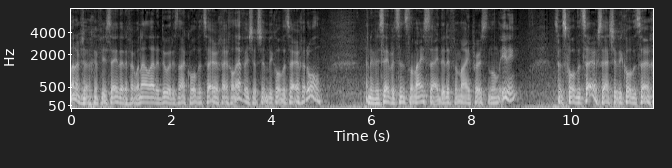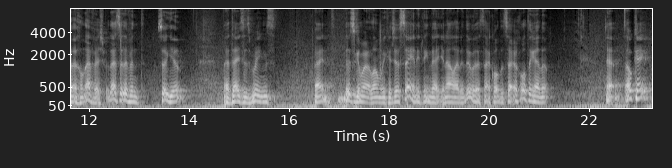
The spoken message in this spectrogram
if you say that if I were not allowed to do it, it's not called a tzeirich Eichel Nefesh, it shouldn't be called a tzeirich at all. And if you say, but since Lamaisa, I did it for my personal eating, so it's called the tzarech, so that should be called the tzarech echel nefesh. But that's a different sugya that Taisus brings. Right? This Gemara alone, we could just say anything that you're not allowed to do. That's not called the tzarech altogether. Yeah. Okay.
